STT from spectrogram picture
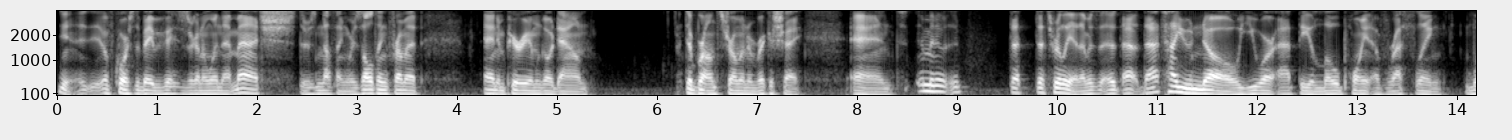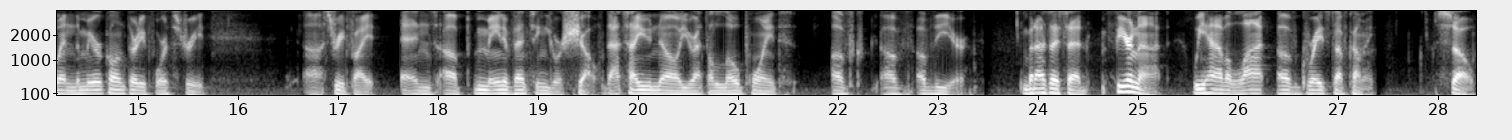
you know, of course, the baby faces are going to win that match. There's nothing resulting from it, and Imperium go down to Braun Strowman and Ricochet, and I mean. It, that that's really it. That was that, that's how you know you are at the low point of wrestling when the Miracle on 34th Street uh, street fight ends up main eventing your show. That's how you know you're at the low point of of of the year. But as I said, fear not. We have a lot of great stuff coming. So,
